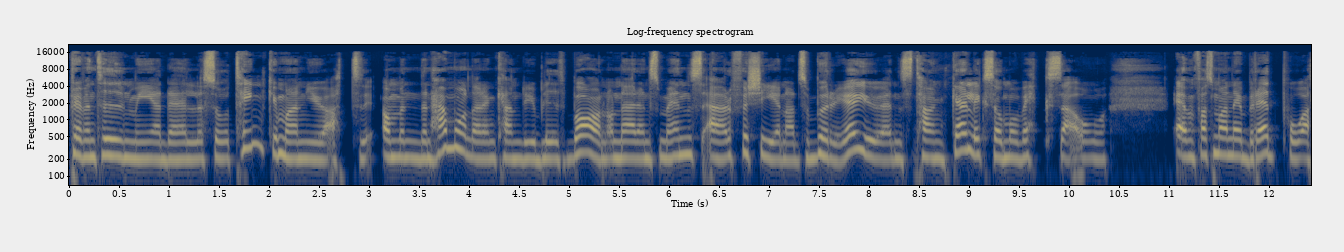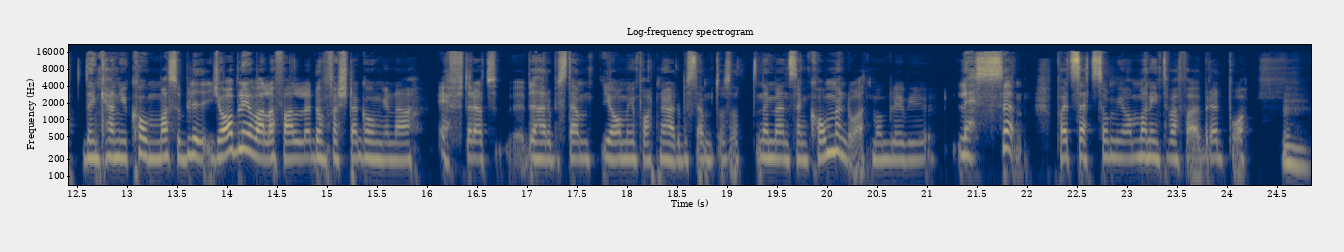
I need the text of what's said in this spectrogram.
preventivmedel så tänker man ju att ja, men den här månaden kan det ju bli ett barn och när ens mens är försenad så börjar ju ens tankar liksom att växa. Och även fast man är beredd på att den kan ju komma så blir... Jag blev i alla fall de första gångerna efter att vi hade bestämt, jag och min partner hade bestämt oss att när mensen kom ändå, att man blev ju ledsen på ett sätt som jag, man inte var förberedd på. Mm.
